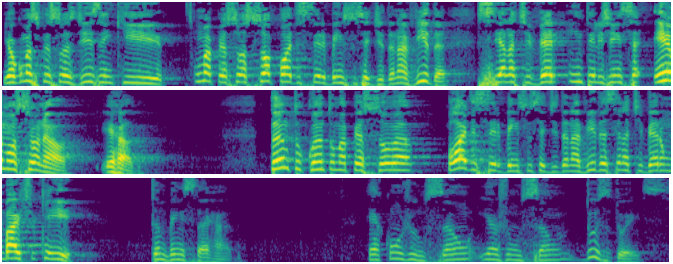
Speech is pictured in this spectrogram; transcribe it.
E algumas pessoas dizem que uma pessoa só pode ser bem sucedida na vida se ela tiver inteligência emocional. Errado. Tanto quanto uma pessoa pode ser bem sucedida na vida se ela tiver um baixo QI. Também está errado. é a conjunção e a junção dos dois.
